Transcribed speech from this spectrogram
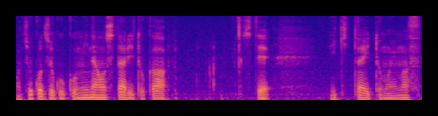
まあ、ちょこちょここう見直したりとかしていきたいと思います。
